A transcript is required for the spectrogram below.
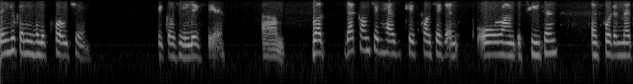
then you can even approach him because he lives there. Um, but that concert has kids concerts and all around the season. And for the Met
